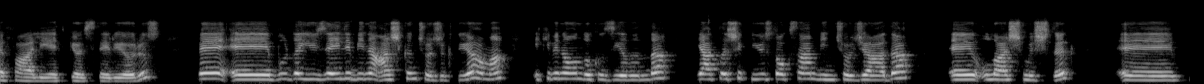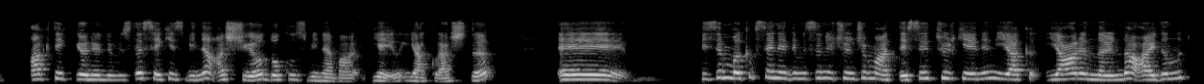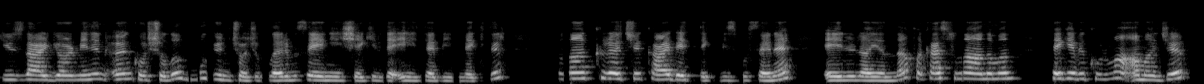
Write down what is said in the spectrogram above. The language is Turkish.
de faaliyet gösteriyoruz. Ve e, burada 150 bini aşkın çocuk diyor ama 2019 yılında yaklaşık 190 bin çocuğa da e, ulaşmıştık. E, aktif gönüllümüzde 8 bini aşıyor, 9 bine yaklaştı. E, bizim vakıf senedimizin üçüncü maddesi Türkiye'nin yarınlarında aydınlık yüzler görmenin ön koşulu bugün çocuklarımızı en iyi şekilde eğitebilmektir. Suna Kıraç'ı kaybettik biz bu sene Eylül ayında. Fakat Suna Hanım'ın TGV kurma amacı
